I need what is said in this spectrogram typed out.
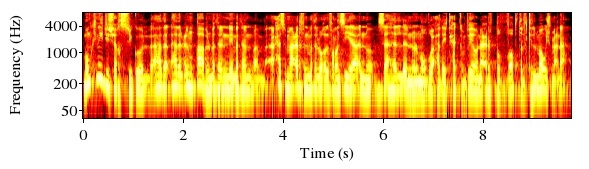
ممكن يجي شخص يقول هذا هذا العلم قابل. مثلا إني مثلا حسب ما أعرف إن مثلا اللغة الفرنسية إنه سهل إنه الموضوع هذا يتحكم فيها ونعرف بالضبط الكلمة وش معناها.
